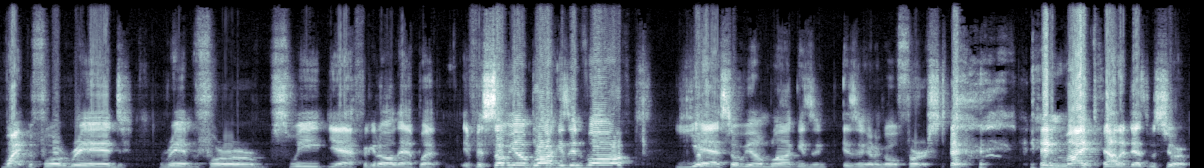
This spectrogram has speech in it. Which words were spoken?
white before red, red before sweet. Yeah, forget all that. But if a Sauvignon Blanc is involved, yeah, Sauvignon Blanc isn't isn't gonna go first. In my palate, that's for sure.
